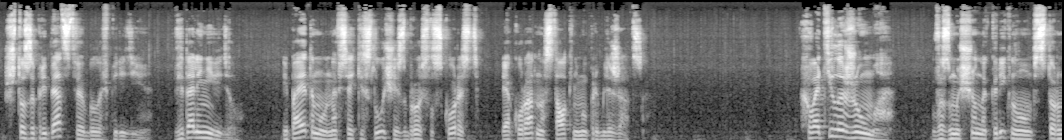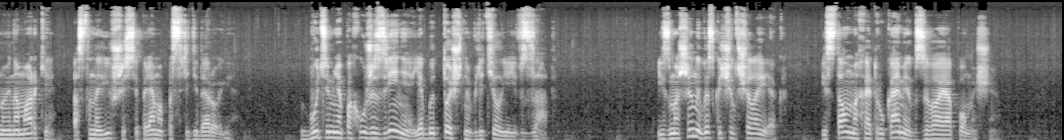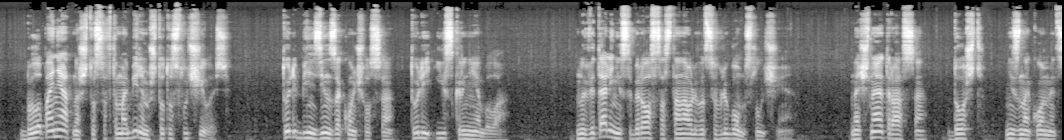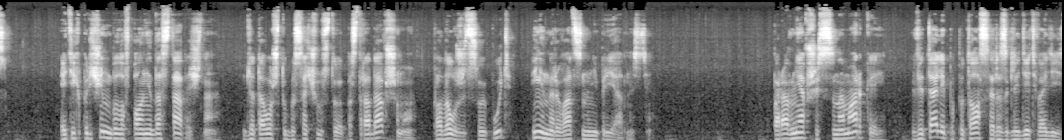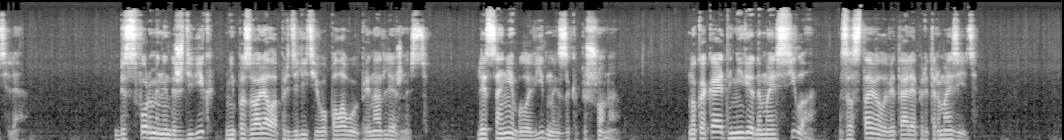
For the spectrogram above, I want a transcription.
Что за препятствие было впереди, Виталий не видел, и поэтому на всякий случай сбросил скорость и аккуратно стал к нему приближаться. «Хватило же ума!» – возмущенно крикнул он в сторону иномарки, остановившейся прямо посреди дороги. «Будь у меня похуже зрения, я бы точно влетел ей в зад!» Из машины выскочил человек и стал махать руками, взывая о помощи. Было понятно, что с автомобилем что-то случилось. То ли бензин закончился, то ли искры не было. Но Виталий не собирался останавливаться в любом случае. Ночная трасса, дождь, незнакомец. Этих причин было вполне достаточно для того, чтобы, сочувствуя пострадавшему, продолжить свой путь и не нарываться на неприятности. Поравнявшись с иномаркой, Виталий попытался разглядеть водителя. Бесформенный дождевик не позволял определить его половую принадлежность. Лица не было видно из-за капюшона. Но какая-то неведомая сила заставила Виталия притормозить.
